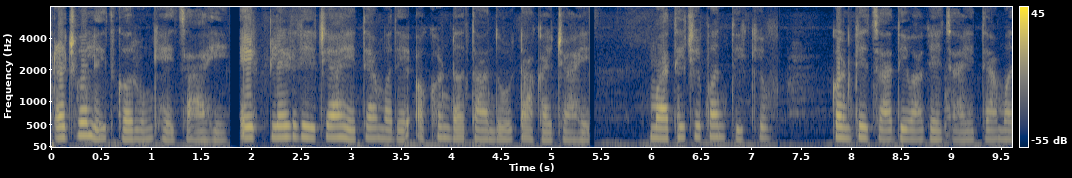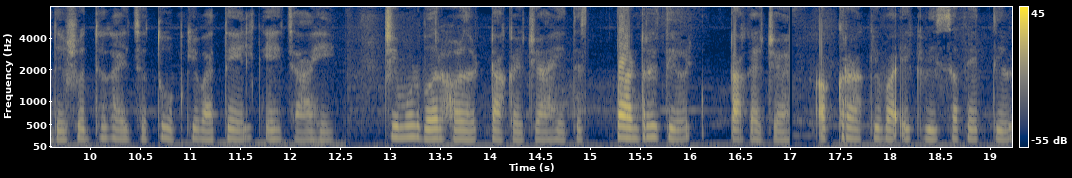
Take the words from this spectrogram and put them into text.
प्रज्वलित करून घ्यायचा आहे. एक प्लेट घ्यायची आहे त्यामध्ये अखंड तांदूळ टाकायचे आहे. मातीची पंती किंवा कणकेचा दिवा घ्यायचा आहे त्यामध्ये शुद्ध गाईचं तूप किंवा तेल घ्यायचं आहे. चिमूटभर हळद टाकायची आहे. पांढरे तीळ टाकायचे आहे. अकरा किंवा एकवीस सफेद तीळ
